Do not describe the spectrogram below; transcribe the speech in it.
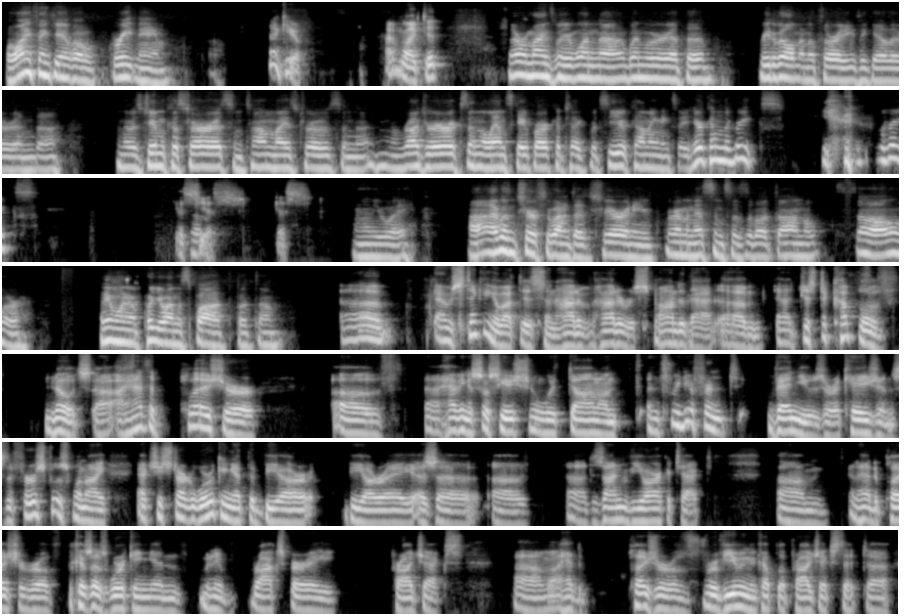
Well, I think you have a great name. Thank you. I've liked it that reminds me when uh, when we were at the redevelopment authority together and, uh, and there was Jim Kostaras and Tom Maestros and uh, Roger Erickson, the landscape architect, would see you coming and say, "Here come the Greeks." Yeah. The Greeks. Yes, so, yes, yes. Anyway, uh, I wasn't sure if you wanted to share any reminiscences about Donald Stull, or I didn't want to put you on the spot, but. Um, uh, I was thinking about this and how to how to respond to that. Um, uh, just a couple of notes. Uh, I had the pleasure of uh, having association with Don on, on three different venues or occasions. The first was when I actually started working at the BR, BRA as a, a, a design review architect. Um, and I had the pleasure of, because I was working in many Roxbury projects, um, I had the pleasure of reviewing a couple of projects that uh,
